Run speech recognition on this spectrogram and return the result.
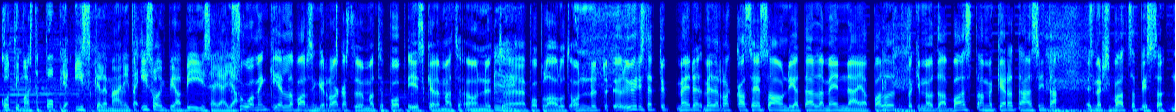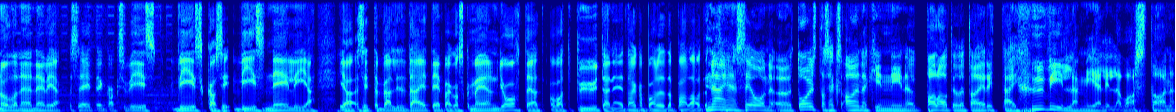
kotimaista pop- ja iskelmää, niitä isoimpia biisejä. Ja... Suomen kielellä varsinkin rakastuimmat pop-iskelmät on nyt, mm. poplaulut on nyt yhdistetty meidän, meidän rakkaaseen soundiin ja tällä mennään. Ja palautetta toki me otetaan vastaan, me kerätään sitä esimerkiksi WhatsAppissa 044 725 5854 ja sitten välitetään eteenpäin, koska meidän johtajat ovat pyytäneet aika paljon tätä palautetta. Näinhän se on. Toistaiseksi ainakin niin palaute otetaan erittäin hyvillä mielillä vastaan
